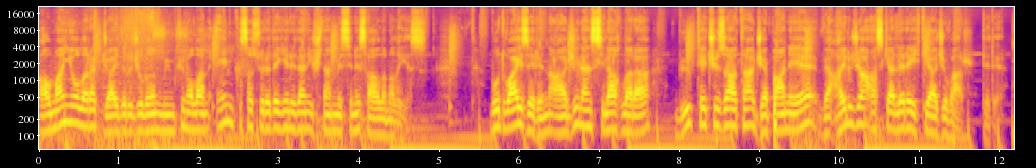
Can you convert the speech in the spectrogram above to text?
Almanya olarak caydırıcılığın mümkün olan en kısa sürede yeniden işlenmesini sağlamalıyız. Budweiser'in acilen silahlara, büyük teçhizata, cephaneye ve ayrıca askerlere ihtiyacı var, dedi.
